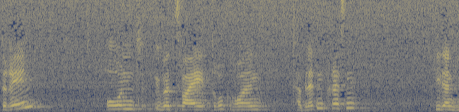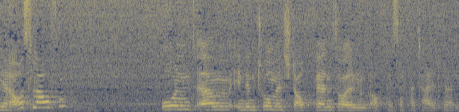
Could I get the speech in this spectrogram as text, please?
drehen und über zwei Druckrollen Tabletten pressen, die dann hier rauslaufen und ähm, in dem Turm entstaubt werden sollen und auch besser verteilt werden.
